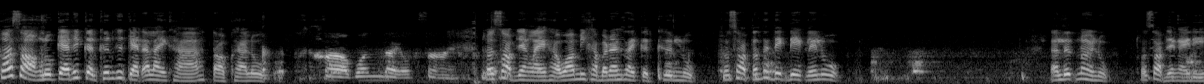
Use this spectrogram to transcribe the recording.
ข้อสองลูกแก๊สที่เกิดขึ้นคือแก๊สอะไรคะ ตอบค่ะลูก คาร์บอนไดออกไซด์ทดสอบอย่างไรคะว่ามีคาร์บอนไดออกไซด์เกิดขึ้นลูก ทดสอบตั้งแต่เด็กๆเลยลูกแล้วลึกหน่อยลูก ทดสอบยังไงดี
